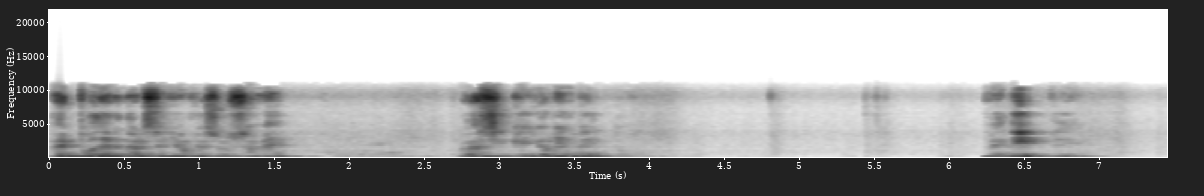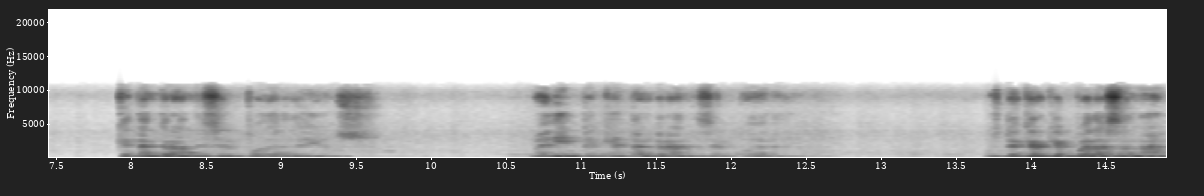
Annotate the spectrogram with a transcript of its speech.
Hay poder en el Señor Jesús. Amén. Así que yo le invito. Medite qué tan grande es el poder de Dios. Medite qué tan grande es el poder de Dios. ¿Usted cree que pueda sanar?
